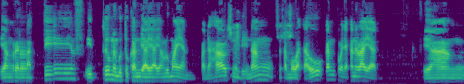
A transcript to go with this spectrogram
yang relatif itu membutuhkan biaya yang lumayan. Padahal Sungai Pinang sesama wak tahu kan kebanyakan nelayan yang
